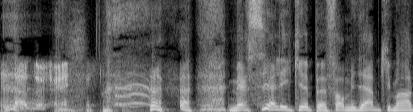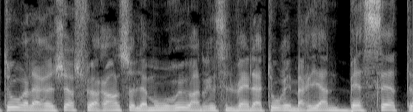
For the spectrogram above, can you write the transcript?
Merci à l'équipe formidable qui m'entoure à la recherche, Florence Lamoureux, André-Sylvain Latour et Marianne Bessette.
